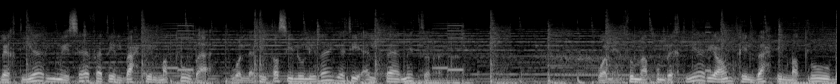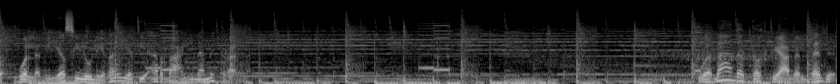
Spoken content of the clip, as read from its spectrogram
لاختيار مسافة البحث المطلوبة والتي تصل لغاية 1000 متر. ومن ثم قم باختيار عمق البحث المطلوب والذي يصل لغاية 40 متراً. وبعد الضغط على البدء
